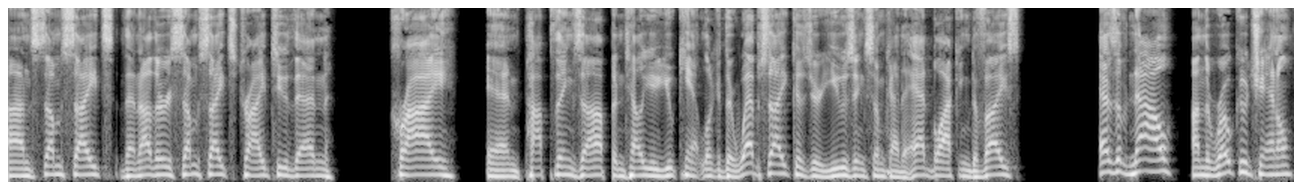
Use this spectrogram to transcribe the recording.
on some sites than others. Some sites try to then cry and pop things up and tell you you can't look at their website because you're using some kind of ad blocking device. As of now, on the Roku channel,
